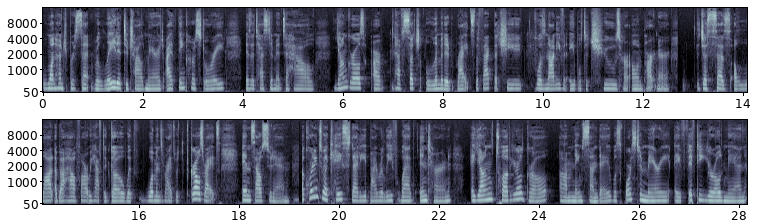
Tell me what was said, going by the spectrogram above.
100% related to child marriage i think her story is a testament to how young girls are have such limited rights. The fact that she was not even able to choose her own partner it just says a lot about how far we have to go with women's rights, with girls' rights in South Sudan. According to a case study by ReliefWeb intern, a young 12 year old girl um, named Sunday was forced to marry a 50 year old man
